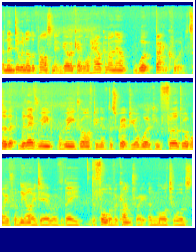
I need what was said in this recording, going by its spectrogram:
and then do another pass on it and go, okay, well, how can I now work backward? So that with every redrafting of the script, you're working further away from the idea of the the fall of a country and more towards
